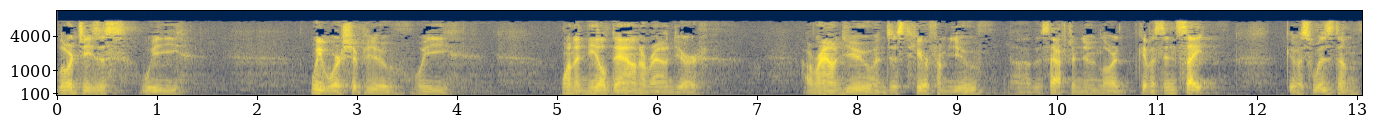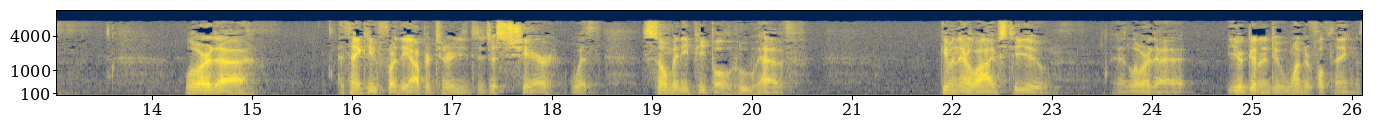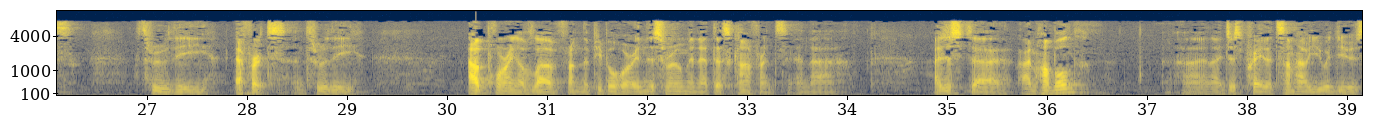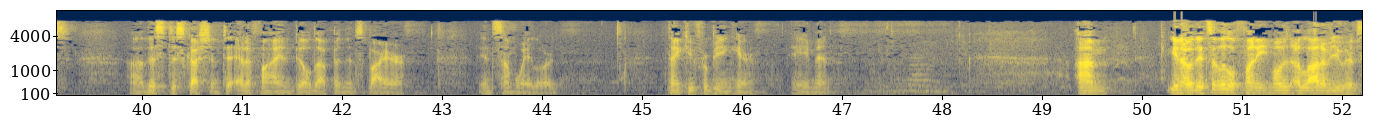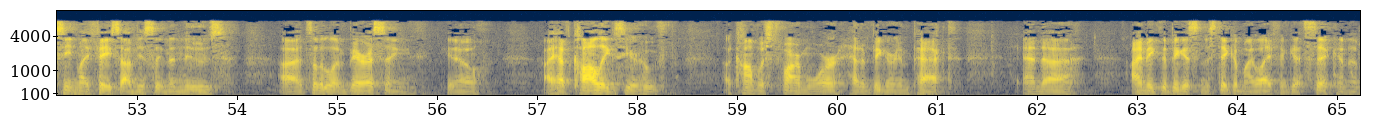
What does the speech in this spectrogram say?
Lord Jesus, we we worship you. We want to kneel down around your around you and just hear from you uh, this afternoon. Lord, give us insight, give us wisdom. Lord, uh, I thank you for the opportunity to just share with so many people who have given their lives to you. And Lord, uh, you're going to do wonderful things through the efforts and through the outpouring of love from the people who are in this room and at this conference. And uh, I just, uh, I'm humbled, uh, and I just pray that somehow you would use uh, this discussion to edify and build up and inspire in some way, Lord. Thank you for being here. Amen. Um, you know, it's a little funny. Most, a lot of you have seen my face, obviously, in the news. Uh, it's a little embarrassing. You know, I have colleagues here who've accomplished far more, had a bigger impact, and uh, I make the biggest mistake of my life and get sick, and I'm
